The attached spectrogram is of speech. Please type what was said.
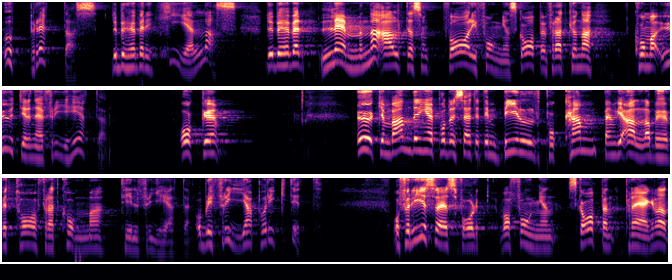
upprättas, du behöver helas. Du behöver lämna allt det som kvar i fångenskapen för att kunna komma ut i den här friheten. Och eh, Ökenvandring är på det sättet en bild på kampen vi alla behöver ta för att komma till friheten och bli fria på riktigt. Och för Israels folk var fångenskapen präglad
